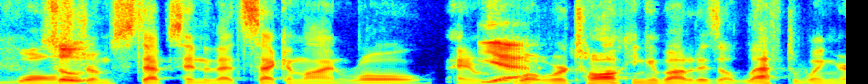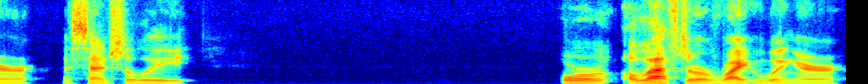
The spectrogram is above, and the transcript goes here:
Wahlstrom steps into that second line role, and Yeah. what we're talking about is a left winger essentially or a left or a right winger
